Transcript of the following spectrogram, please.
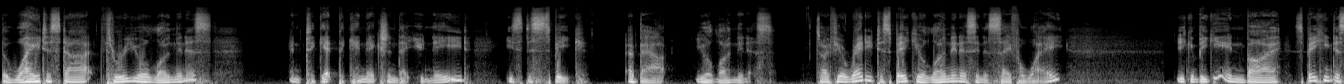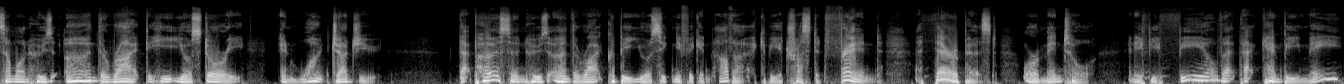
the way to start through your loneliness and to get the connection that you need is to speak about your loneliness. So if you're ready to speak your loneliness in a safer way, you can begin by speaking to someone who's earned the right to hear your story and won't judge you. That person who's earned the right could be your significant other, it could be a trusted friend, a therapist, or a mentor. And if you feel that that can be me,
